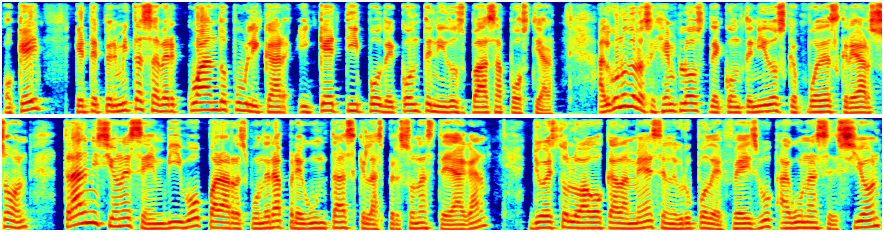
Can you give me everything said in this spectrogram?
¿ok? Que te permita saber cuándo publicar y qué tipo de contenidos vas a postear. Algunos de los ejemplos de contenidos que puedes crear son transmisiones en vivo para responder a preguntas que las personas te hagan. Yo esto lo hago cada mes en el grupo de Facebook. Hago una sesión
